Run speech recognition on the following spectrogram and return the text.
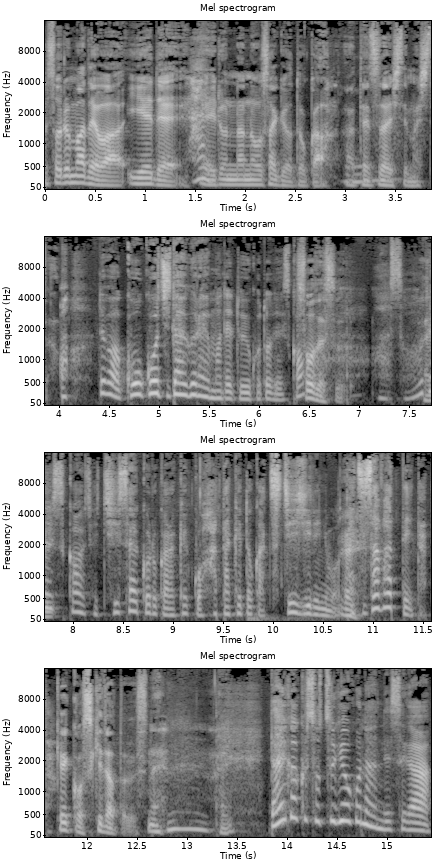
それまでは家で、はい、いろんな農作業とか手伝いしてました。あ、では高校時代ぐらいまでということですか？そうです。あ、そうですか。はい、じゃあ小さい頃から結構畑とか土いじりにも携わっていたと。結構好きだったですね。はい、大学卒業後なんですが、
